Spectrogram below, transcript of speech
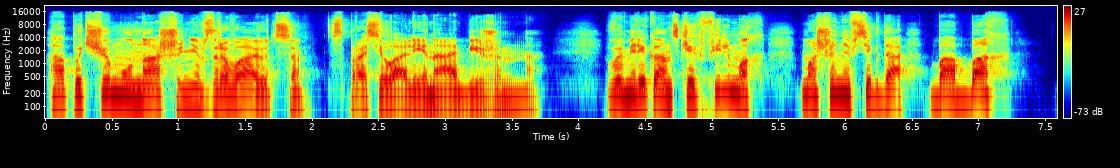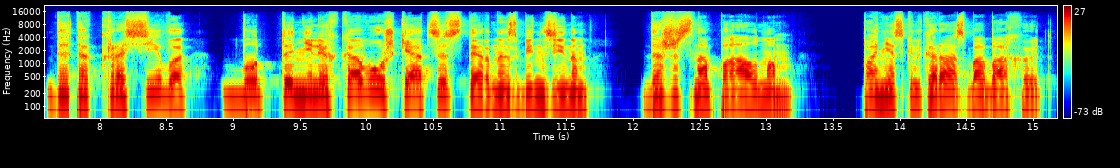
«А почему наши не взрываются?» — спросила Алина обиженно. «В американских фильмах машины всегда бабах, да так красиво, будто не легковушки, а цистерны с бензином, даже с напалмом. По несколько раз бабахают.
